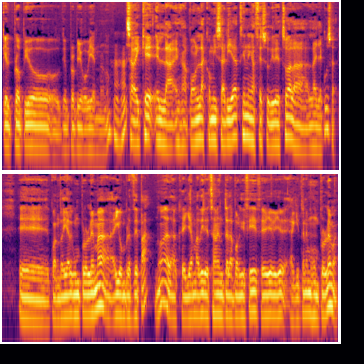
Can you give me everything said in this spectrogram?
que el propio que el propio gobierno, ¿no? Sabéis que en, la, en Japón las comisarías tienen acceso directo a la, la Yakuza. Eh, cuando hay algún problema, hay hombres de paz, ¿no? A los que llama directamente la policía y dice, oye, oye, aquí tenemos un problema.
